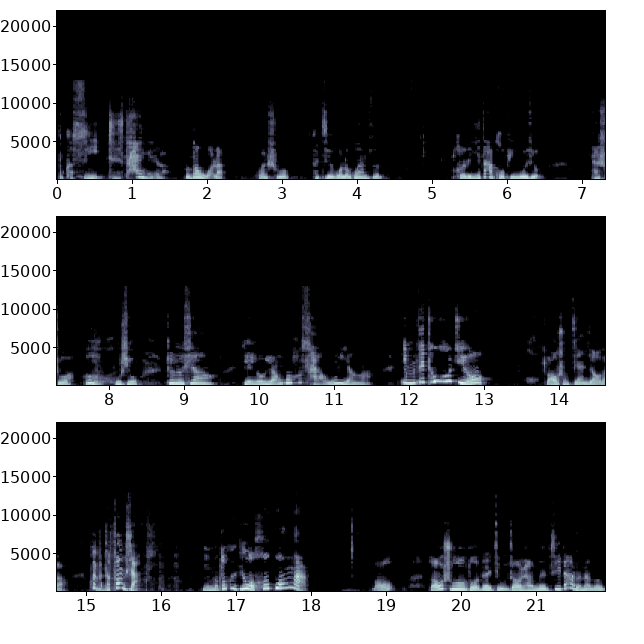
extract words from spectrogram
不可思议，真是太美了。”轮到我了，獾说。他接过了罐子，喝了一大口苹果酒。他说：“哦，狐兄，这就像眼有阳光和彩虹一样啊！你们在偷喝酒！”老鼠尖叫的。快把它放下！你们都快给我喝光了！老老鼠躲在酒窖上面最大的那个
